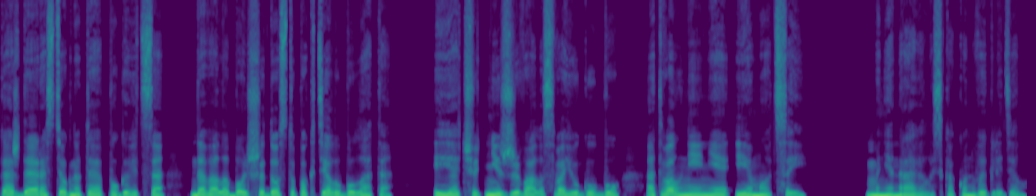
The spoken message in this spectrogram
Каждая расстегнутая пуговица давала больше доступа к телу Булата, и я чуть не сживала свою губу от волнения и эмоций. Мне нравилось, как он выглядел.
